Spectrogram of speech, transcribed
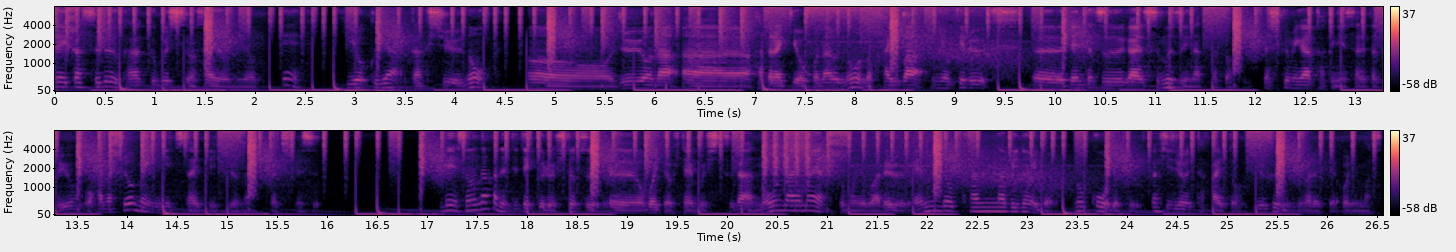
性化する化学物質の作用によって記憶や学習の重要な働きを行う脳の会話における伝達がスムーズになったといった仕組みが確認されたというお話をメインに伝えていくような形です。で、その中で出てくる一つ、えー、覚えておきたい物質が脳内麻薬とも呼ばれるエンドカンナビノイドの効力が非常に高いというふうに言われております。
